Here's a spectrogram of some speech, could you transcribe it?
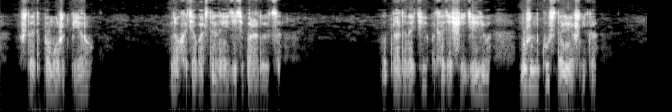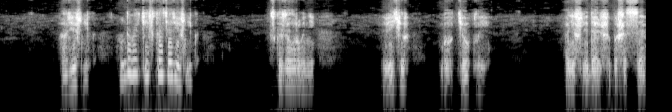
— что это поможет Пьеру. Но хотя бы остальные дети порадуются. Вот надо найти подходящее дерево. Нужен куст орешника. Орешник? Ну, давайте искать орешник, сказал Ронни. Вечер был теплый. Они шли дальше по шоссе,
